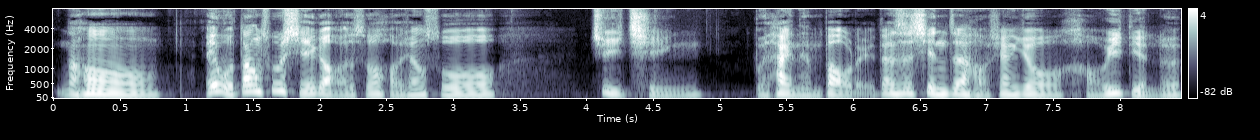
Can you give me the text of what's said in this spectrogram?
然后，哎，我当初写稿的时候好像说剧情不太能爆雷，但是现在好像又好一点了，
